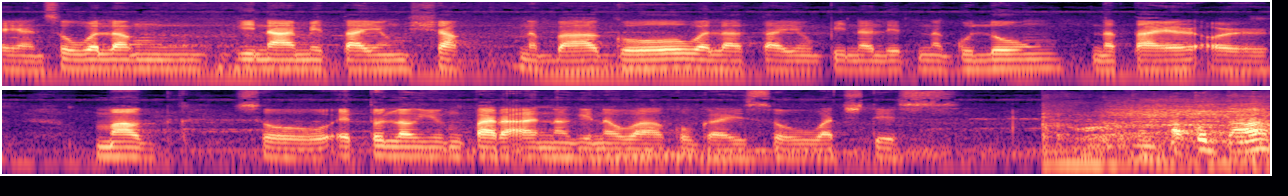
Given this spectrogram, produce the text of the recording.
Ayan so walang ginamit tayong shock na bago wala tayong pinalit na gulong na tire or mug so ito lang yung paraan na ginawa ko guys so watch this Ang takot ah.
